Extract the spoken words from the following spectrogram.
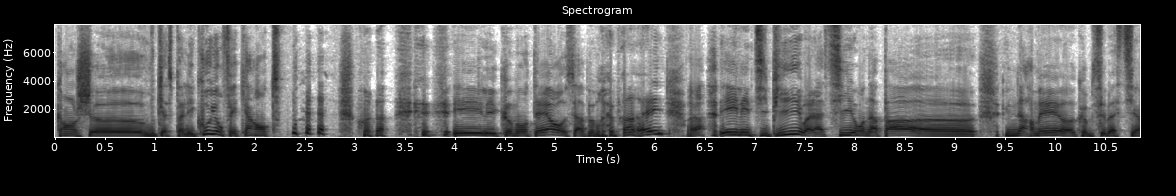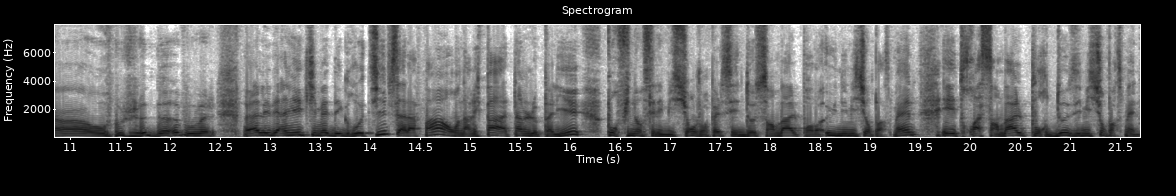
Quand je vous casse pas les couilles, on fait 40. Et les commentaires, c'est à peu près pareil. Voilà. Et les Tipeee, voilà, si on n'a pas euh, une armée euh, comme Sébastien ou Genève, ou les derniers qui mettent des gros tips à la fin, on n'arrive pas à atteindre le palier pour financer l'émission. Je rappelle, c'est 200 balles pour avoir une émission par semaine et 300 balles pour deux émissions par semaine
